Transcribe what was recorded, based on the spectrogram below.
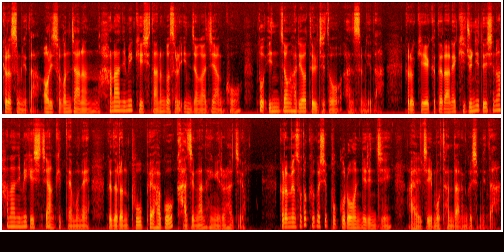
그렇습니다. 어리석은 자는 하나님이 계시다는 것을 인정하지 않고 또 인정하려 들지도 않습니다. 그렇기에 그들 안에 기준이 되시는 하나님이 계시지 않기 때문에 그들은 부패하고 가증한 행위를 하지요. 그러면서도 그것이 부끄러운 일인지 알지 못한다는 것입니다.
